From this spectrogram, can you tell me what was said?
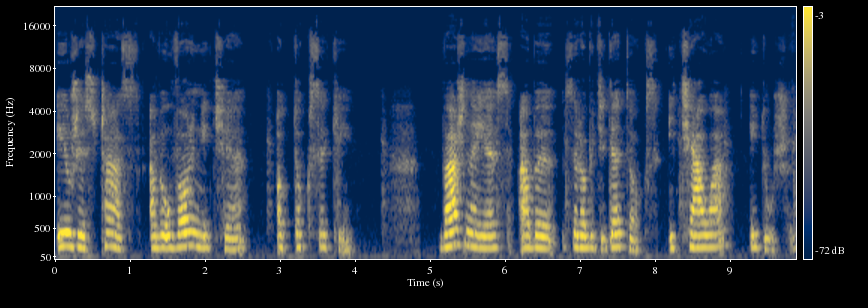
I już jest czas, aby uwolnić się od toksyki. Ważne jest, aby zrobić detoks i ciała, i duszy.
